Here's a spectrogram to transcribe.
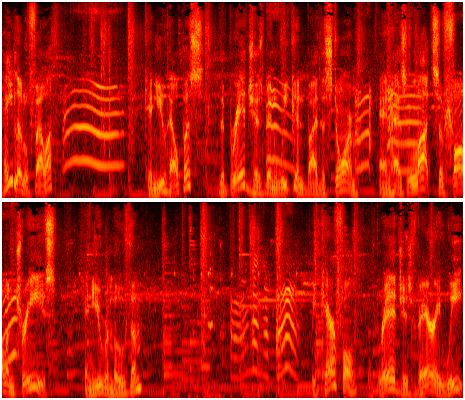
Hey, little fella. Can you help us? The bridge has been weakened by the storm and has lots of fallen trees. Can you remove them? Be careful, the bridge is very weak.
